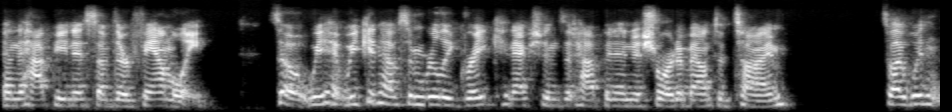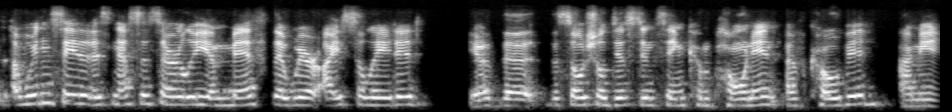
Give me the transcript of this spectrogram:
and the happiness of their family So we ha- we can have some really great connections that happen in a short amount of time. So I wouldn't I wouldn't say that it's necessarily a myth that we're isolated. You know, the the social distancing component of COVID. I mean,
